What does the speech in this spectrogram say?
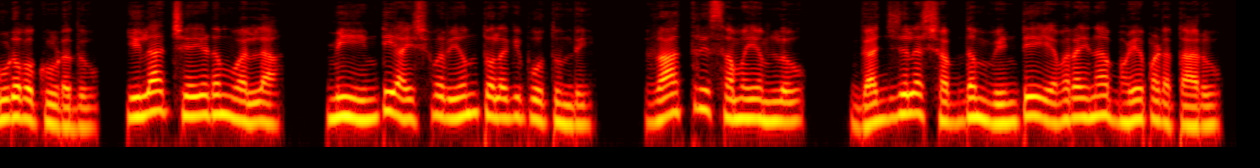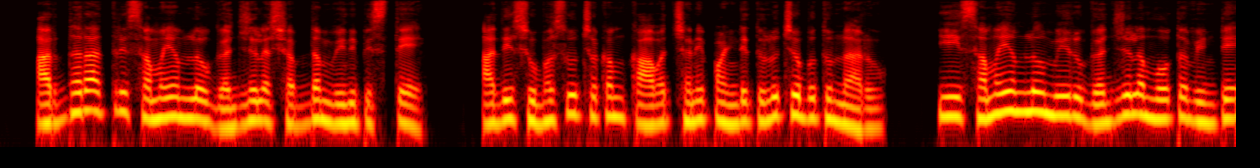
ఊడవకూడదు. ఇలా చేయడం వల్ల మీ ఇంటి ఐశ్వర్యం తొలగిపోతుంది. రాత్రి సమయంలో గజ్జల శబ్దం వింటే ఎవరైనా భయపడతారు. అర్ధరాత్రి సమయంలో గజ్జల శబ్దం వినిపిస్తే అది శుభసూచకం కావచ్చని పండితులు చెబుతున్నారు. ఈ సమయంలో మీరు గజ్జల మూత వింటే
